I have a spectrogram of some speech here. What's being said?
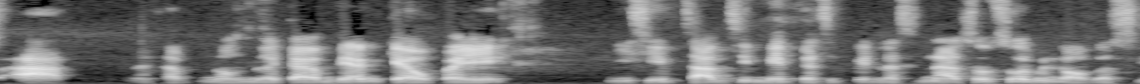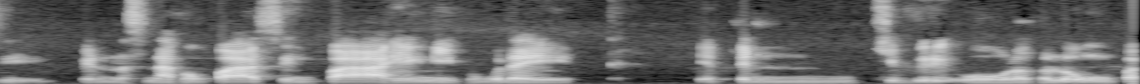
สะอาดนะครับนอกเหนือจากกำแพงแก้วไป 20 30เมตรก็สิเป็นลักษณะส่วนๆมันออกก็สิเป็นลักษณะของป่าซึ่งป่าแห่งนี้ผมก็ได้เฮ็ดเป็นคลิปวิดีโอแล้วก็ลงไป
